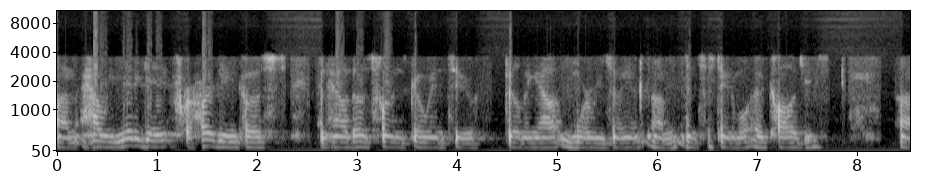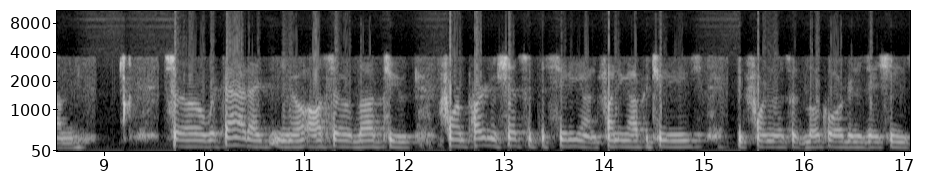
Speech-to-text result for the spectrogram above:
um, how we mitigate for hardening coasts, and how those funds go into building out more resilient um, and sustainable ecologies. Um, so with that, I you know also love to form partnerships with the city on funding opportunities and form those with local organizations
